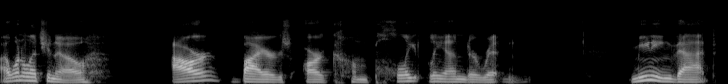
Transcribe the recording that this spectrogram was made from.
I want to let you know our buyers are completely underwritten, meaning that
